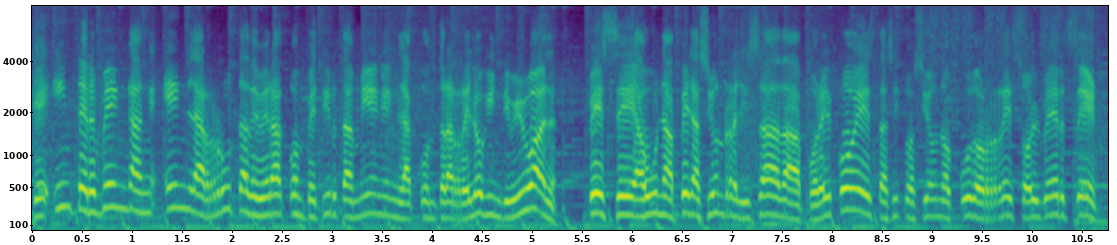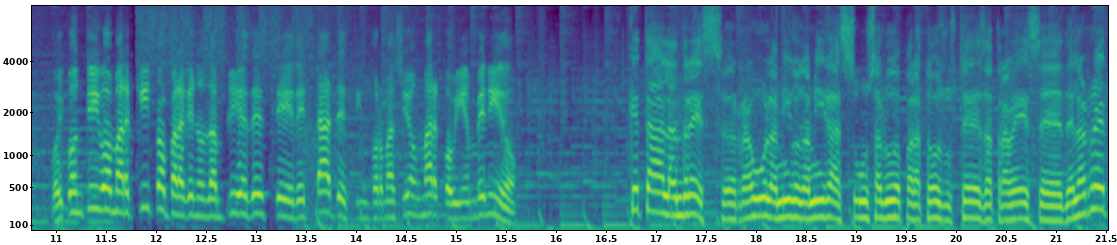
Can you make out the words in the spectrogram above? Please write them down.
que intervengan en la ruta deberá competir también en la contrarreloj individual. Pese a una apelación realizada por el COE, esta situación no pudo resolverse. Voy contigo, Marquito, para que nos amplíes de este detalle, esta información. Marco, bienvenido. ¿Qué tal, Andrés? Raúl, amigos, amigas, un saludo para todos ustedes a través eh, de la red.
